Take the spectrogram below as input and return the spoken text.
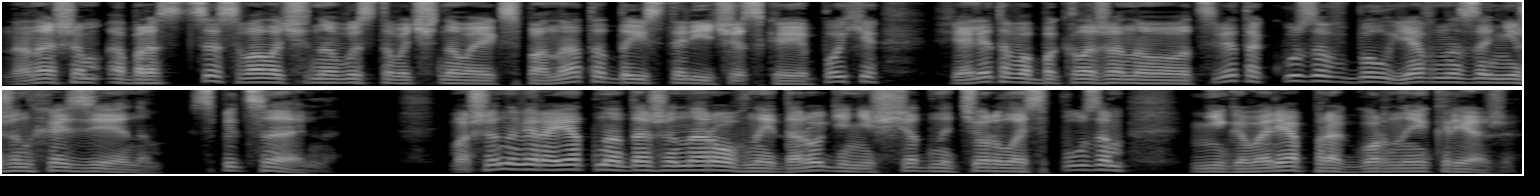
На нашем образце свалочно-выставочного экспоната доисторической эпохи фиолетово-баклажанового цвета кузов был явно занижен хозяином, специально. Машина, вероятно, даже на ровной дороге нещадно терлась пузом, не говоря про горные кряжи.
